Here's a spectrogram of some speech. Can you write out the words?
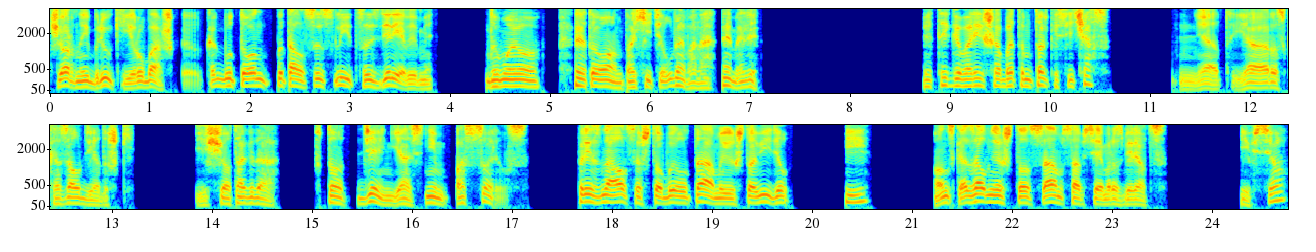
черные брюки и рубашка, как будто он пытался слиться с деревьями. Думаю, это он похитил Девона, Эмили. «И ты говоришь об этом только сейчас?» «Нет, я рассказал дедушке. Еще тогда, в тот день, я с ним поссорился. Признался, что был там и что видел. И?» Он сказал мне, что сам совсем разберется. И все?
